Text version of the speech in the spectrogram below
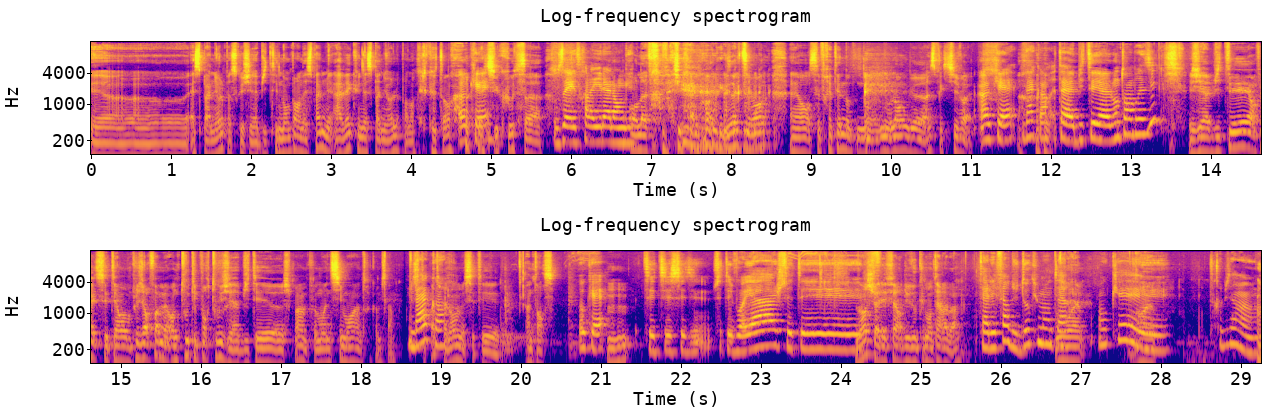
D'accord. Et euh, espagnol parce que j'ai habité non pas en Espagne mais avec une espagnole pendant quelques temps. Ok. Et du coup, ça, Vous avez travaillé la langue. on a travaillé la langue exactement. Et on s'est prêté nos, nos- nos langues respectives. ouais. Ok, d'accord. T'as habité euh, longtemps au Brésil? J'ai habité, en fait, c'était en plusieurs fois, mais en tout et pour tout, j'ai habité, euh, je sais pas, un peu moins de six mois, un truc comme ça. C'était pas D'accord. très long, mais c'était intense. Ok. Mhm. C'était- voyage, c'était. Non, je suis allé faire du documentaire là-bas. T'es allé faire du documentaire? Ouais. Ok. Ouais. Très bien.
